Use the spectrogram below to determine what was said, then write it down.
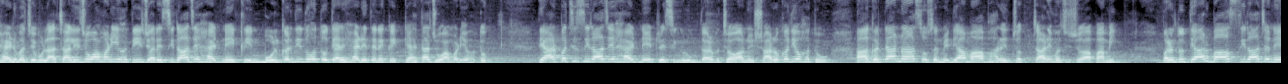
હેડ વચ્ચે બોલાચાલી જોવા મળી હતી. જ્યારે સિરાજે હેડને ક્લીન બોલ કરી દીધો હતો, ત્યારે હેડે તેને કંઈક કહેતા જોવા મળ્યો હતો. ત્યાર પછી સિરાજે હેડને ડ્રેસિંગ રૂમ તરફ જવાનો ઇશારો કર્યો હતો. આ ઘટનાના સોશિયલ મીડિયામાં ભારે ચકચારી મચી જવા પામી. પરંતુ ત્યારબાદ સિરાજ અને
